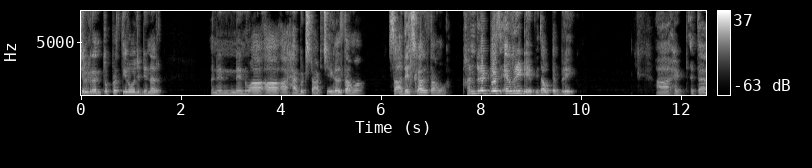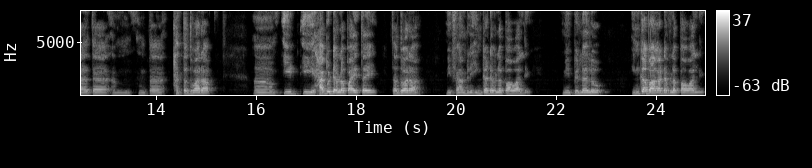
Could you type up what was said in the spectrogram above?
చిల్డ్రన్తో ప్రతిరోజు డిన్నర్ నేను నేను ఆ- ఆ హ్యాబిట్ స్టార్ట్ చేయగలుగుతామా? సాధించగలుగుతాము? Hundred days every day without a break ahead తద్వారా ఈ ఈ హ్యాబిట్ డెవలప్ అవుతాయి. తద్వారా మీ ఫ్యామిలీ ఇంకా డెవలప్ అవ్వాలి. మీ పిల్లలు ఇంకా బాగా డెవలప్ అవ్వాలి.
